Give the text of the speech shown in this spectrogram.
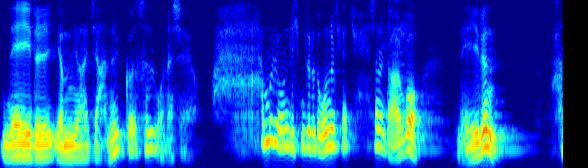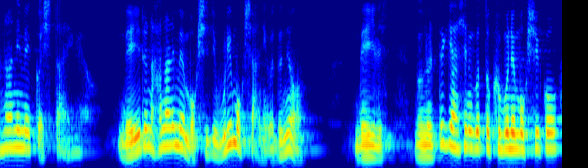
내일을 염려하지 않을 것을 원하셔요. 아무리 오늘 힘들어도 오늘 최선을 다하고 내일은 하나님의 것이다 이거예요. 내일은 하나님의 몫이지 우리 몫이 아니거든요. 내일 눈을 뜨게 하시는 것도 그분의 몫이고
